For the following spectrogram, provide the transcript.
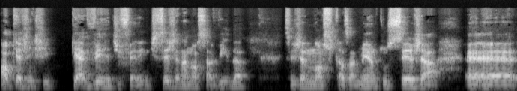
ao que a gente quer ver diferente, seja na nossa vida, seja no nosso casamento, seja é,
